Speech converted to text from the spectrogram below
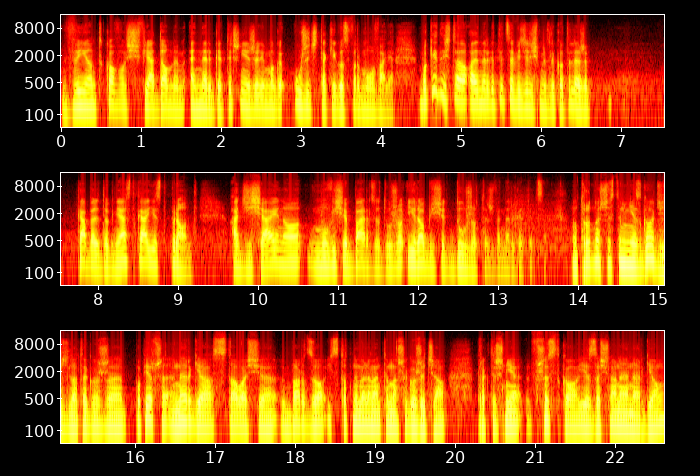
wyjątkowo świadomym energetycznie, jeżeli mogę użyć takiego sformułowania. Bo kiedyś to o energetyce wiedzieliśmy tylko tyle, że kabel do gniazdka jest prąd. A dzisiaj no, mówi się bardzo dużo i robi się dużo też w energetyce. No, trudno się z tym nie zgodzić, dlatego że po pierwsze energia stała się bardzo istotnym elementem naszego życia. Praktycznie wszystko jest zasilane energią.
